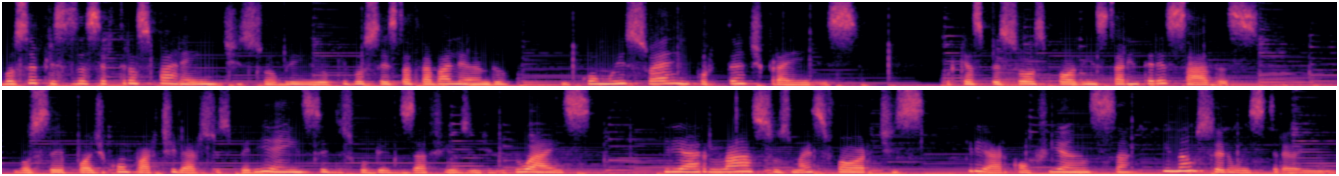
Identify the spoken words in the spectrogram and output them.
Você precisa ser transparente sobre o que você está trabalhando e como isso é importante para eles, porque as pessoas podem estar interessadas você pode compartilhar sua experiência, descobrir desafios individuais, criar laços mais fortes, criar confiança e não ser um estranho.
